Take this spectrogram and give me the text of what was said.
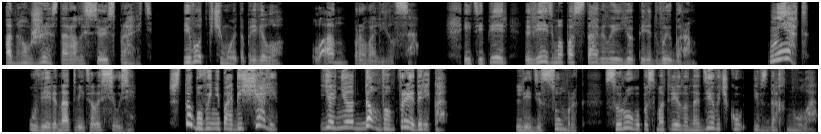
Она уже старалась все исправить. И вот к чему это привело. План провалился. И теперь ведьма поставила ее перед выбором. «Нет!» — уверенно ответила Сюзи. «Что бы вы ни пообещали, я не отдам вам Фредерика!» Леди Сумрак сурово посмотрела на девочку и вздохнула.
